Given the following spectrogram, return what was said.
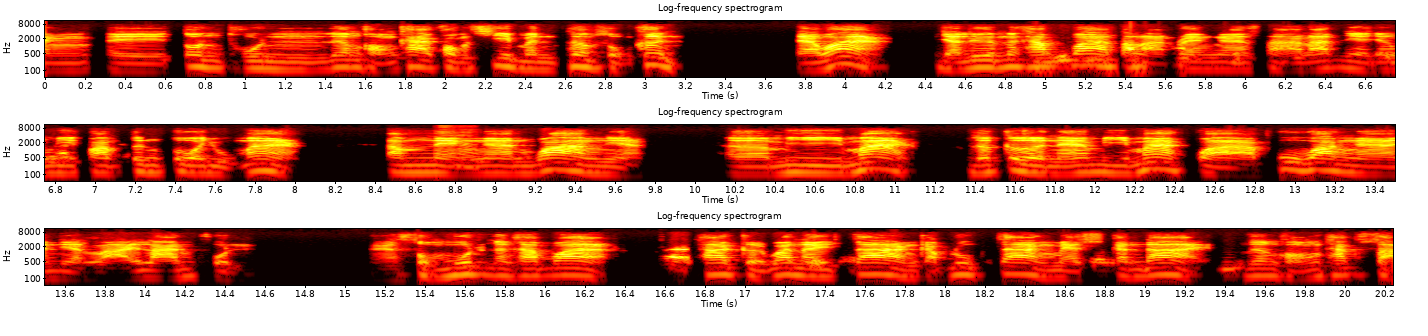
งไอ้ต้นทุนเรื่องของค่าครองชีพมันเพิ่มสูงขึ้น แต่ว่าอย่าลืมนะครับว่าตลาดแรงงานสหรัฐเนี่ยยังมีความตึงตัวอยู่มากตำแหน่งงานว่างเนี่ยมีมากเหลือเกินนะมีมากกว่าผู้ว่างงานเนี่ยหลายล้านคนนะสมมุตินะครับว่าถ้าเกิดว่านายจ้างกับลูกจ้างแมชกันได้ เรื่องของทักษะ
